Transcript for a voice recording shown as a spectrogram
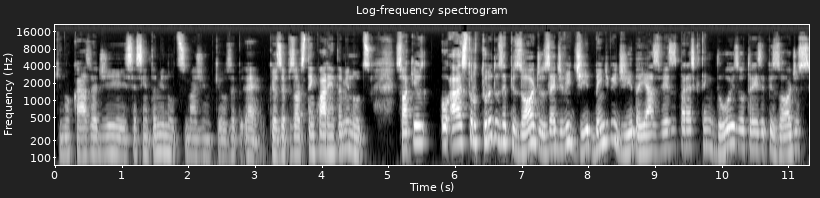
que no caso é de 60 minutos, imagino, que os, é, porque os episódios têm 40 minutos. Só que a estrutura dos episódios é dividida, bem dividida, e às vezes parece que tem dois ou três episódios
